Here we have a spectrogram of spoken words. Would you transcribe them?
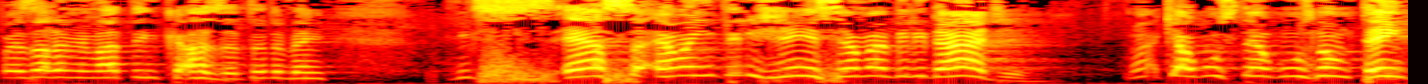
pois ela me mata em casa, tudo bem. Essa é uma inteligência, é uma habilidade. É que alguns têm, alguns não têm.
